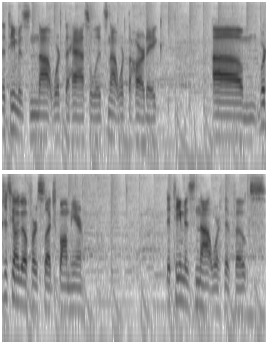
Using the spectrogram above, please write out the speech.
The team is not worth the hassle. It's not worth the heartache. Um, we're just to go for a Sludge Bomb here. The team is not worth it, folks.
